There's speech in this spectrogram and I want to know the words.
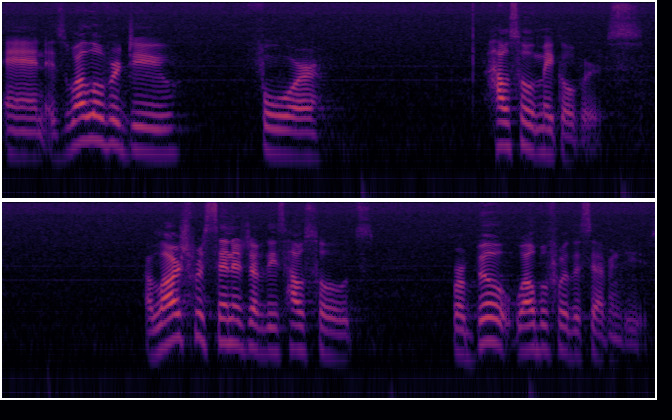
and is well overdue for household makeovers. A large percentage of these households were built well before the 70s,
